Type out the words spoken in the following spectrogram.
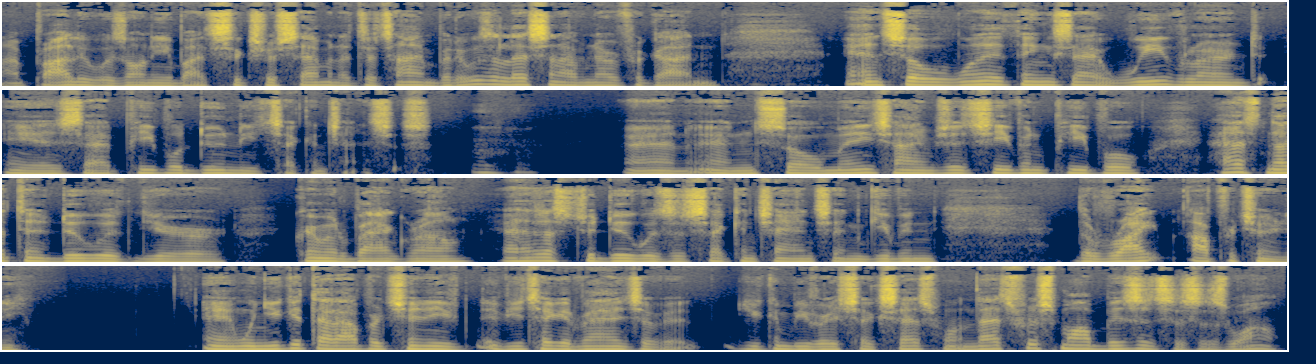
I probably was only about six or seven at the time, but it was a lesson I've never forgotten. And so one of the things that we've learned is that people do need second chances. Mm-hmm. And and so many times it's even people has nothing to do with your criminal background. It has to do with a second chance and giving the right opportunity. And when you get that opportunity, if you take advantage of it, you can be very successful. And that's for small businesses as well.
